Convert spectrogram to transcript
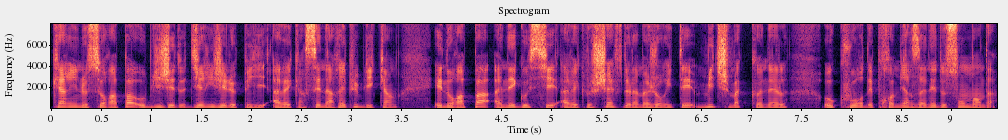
car il ne sera pas obligé de diriger le pays avec un Sénat républicain et n'aura pas à négocier avec le chef de la majorité, Mitch McConnell, au cours des premières années de son mandat.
